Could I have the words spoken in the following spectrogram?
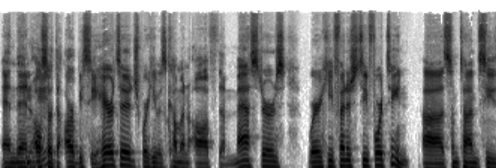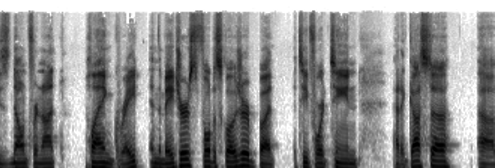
And then mm-hmm. also at the RBC Heritage, where he was coming off the Masters, where he finished T14. Uh, sometimes he's known for not playing great in the majors, full disclosure, but a T14 at Augusta, uh,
